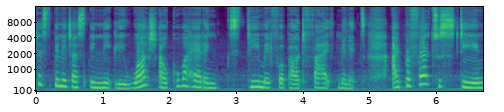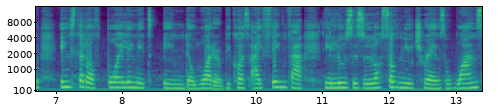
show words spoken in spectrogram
The spinach has been neatly washed i'll go ahead and steam it for about five minutes. I prefer to steam instead of boiling it in the water because I think that it loses lots of nutrients once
